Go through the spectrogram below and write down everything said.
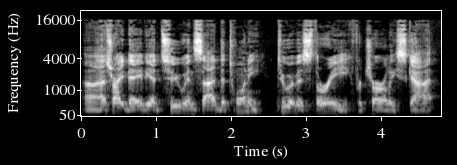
Uh, that's right, Dave. He had two inside the 20, two of his three for Charlie Scott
